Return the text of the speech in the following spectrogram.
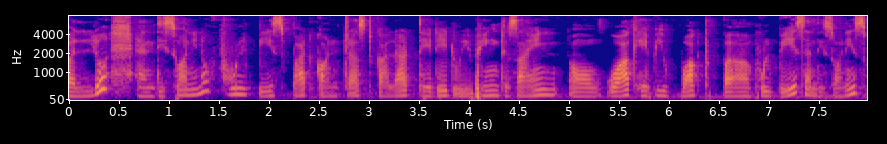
pallu and this one you know full base part contrast color threaded weaving design uh, work heavy worked uh, full base and this one is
